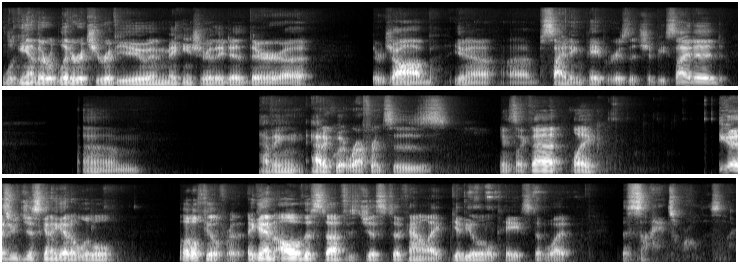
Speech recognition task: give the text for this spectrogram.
looking at their literature review and making sure they did their uh, their job. You know, uh, citing papers that should be cited, um, having adequate references, things like that. Like, you guys are just gonna get a little a little feel for it. Again, all of this stuff is just to kind of like give you a little taste of what the science world is like.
